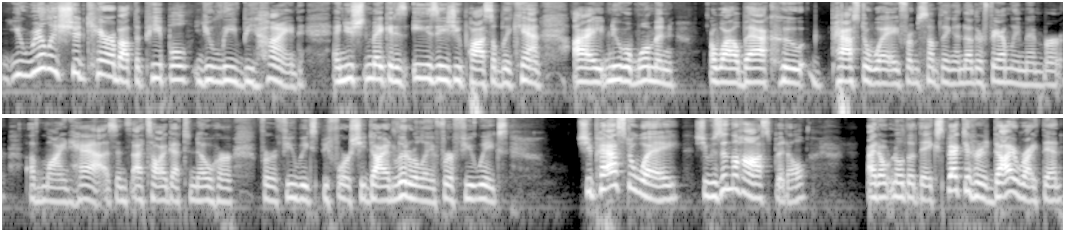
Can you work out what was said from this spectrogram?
You really should care about the people you leave behind and you should make it as easy as you possibly can. I knew a woman a while back who passed away from something another family member of mine has. And that's how I got to know her for a few weeks before she died, literally for a few weeks. She passed away. She was in the hospital. I don't know that they expected her to die right then.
